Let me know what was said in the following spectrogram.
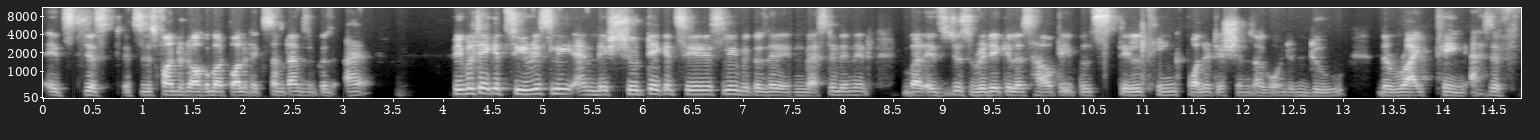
it's just it's just fun to talk about politics sometimes because i people take it seriously and they should take it seriously because they're invested in it but it's just ridiculous how people still think politicians are going to do the right thing as if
